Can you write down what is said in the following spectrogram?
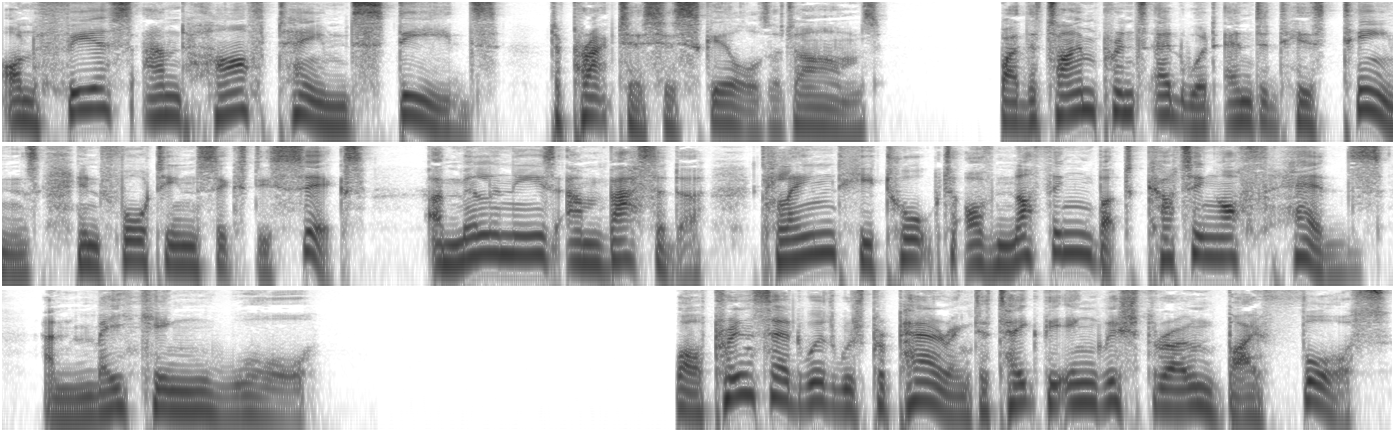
on fierce and half tamed steeds to practice his skills at arms. By the time Prince Edward entered his teens in 1466, a Milanese ambassador claimed he talked of nothing but cutting off heads and making war. While Prince Edward was preparing to take the English throne by force,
